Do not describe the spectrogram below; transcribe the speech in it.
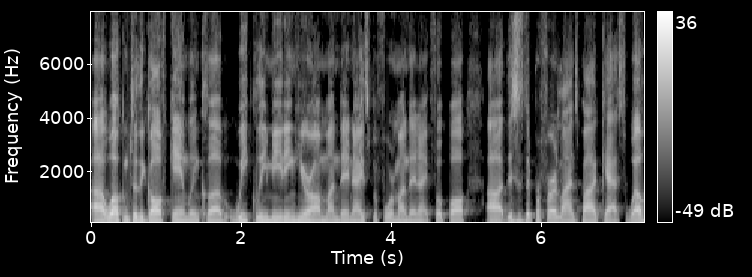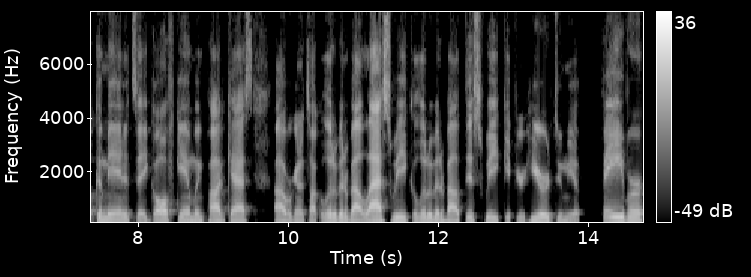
Uh, welcome to the Golf Gambling Club weekly meeting here on Monday nights before Monday Night Football. Uh, this is the Preferred Lines podcast. Welcome in. It's a golf gambling podcast. Uh, we're going to talk a little bit about last week, a little bit about this week. If you're here, do me a favor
